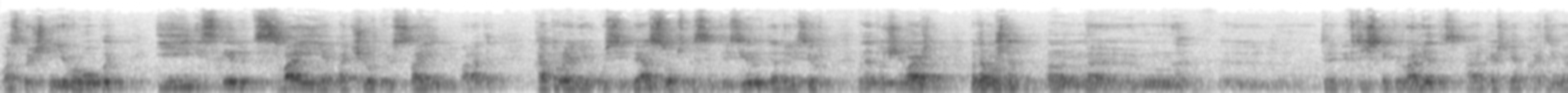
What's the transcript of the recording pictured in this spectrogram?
Восточной Европы, и исследуют свои, я подчеркиваю, свои препараты, которые они у себя, собственно, синтезируют и анализируют. Вот это очень важно, потому что э, э, терапевтическая эквивалентность, она, конечно, необходима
